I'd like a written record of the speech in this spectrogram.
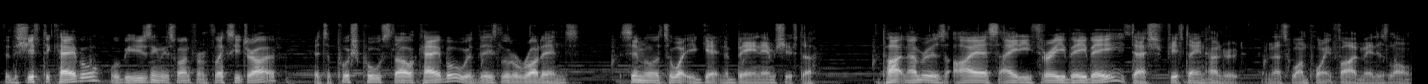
For the shifter cable, we'll be using this one from FlexiDrive. It's a push-pull style cable with these little rod ends, similar to what you get in a B&M shifter. The part number is IS83BB-1500, and that's 1.5 meters long.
